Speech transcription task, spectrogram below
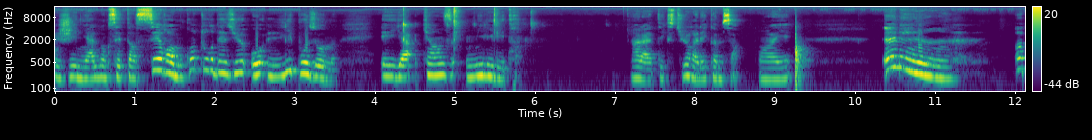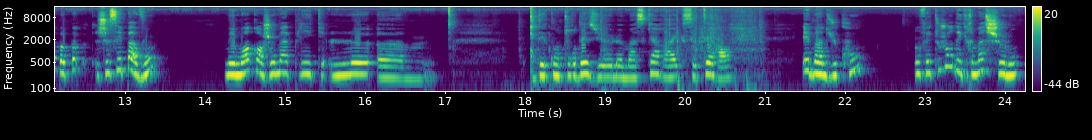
Génial. Donc, c'est un sérum contour des yeux au liposome. Et il y a 15 millilitres. Voilà, la texture, elle est comme ça. Vous voyez? Hop, hop, hop. Je sais pas vous, mais moi, quand je m'applique le... Euh, des contours des yeux, le mascara, etc. Et ben du coup, on fait toujours des grimaces cheloues.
